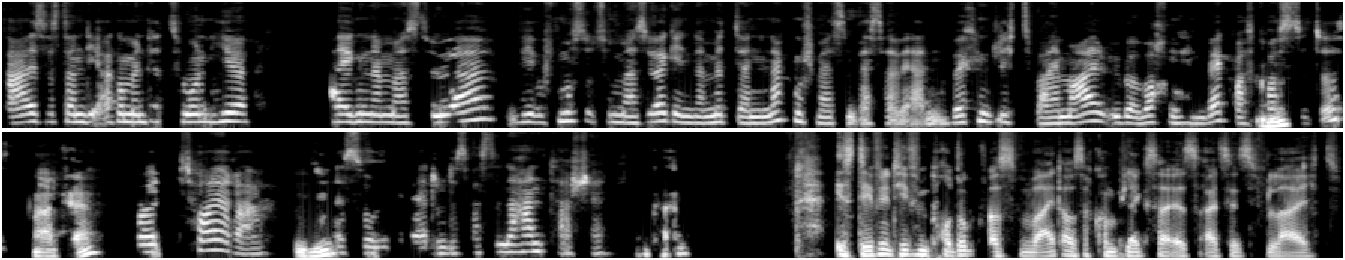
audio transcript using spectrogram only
da ist es dann die Argumentation hier, eigener Masseur. Wie oft musst du zum Masseur gehen, damit deine Nackenschmerzen besser werden? Wöchentlich zweimal über Wochen hinweg. Was mhm. kostet das? Okay. Deutlich teurer mhm. als so ein Gerät. Und das hast du in der Handtasche. Okay. Ist definitiv ein Produkt, was weitaus komplexer ist als jetzt vielleicht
